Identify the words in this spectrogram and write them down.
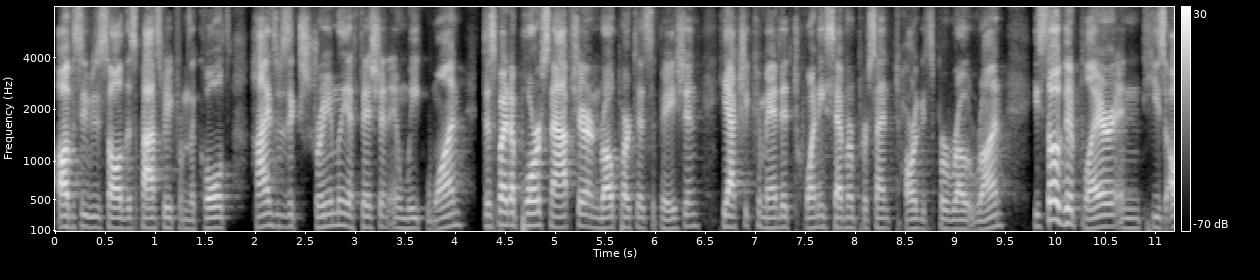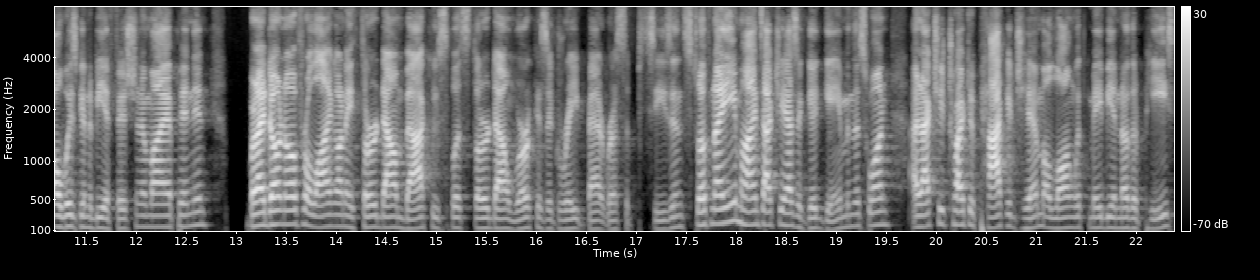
Obviously, we saw this past week from the Colts. Hines was extremely efficient in week one. Despite a poor snap share and route participation, he actually commanded 27% targets per route run. He's still a good player and he's always going to be efficient, in my opinion. But I don't know if relying on a third down back who splits third down work is a great bet rest of the season. So if Nyheim Hines actually has a good game in this one, I'd actually try to package him along with maybe another piece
